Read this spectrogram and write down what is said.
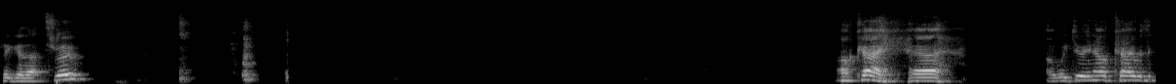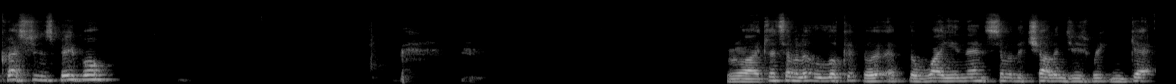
figure that through. Okay. Uh, are we doing okay with the questions, people? Right, let's have a little look at the, at the weigh-in then, some of the challenges we can get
